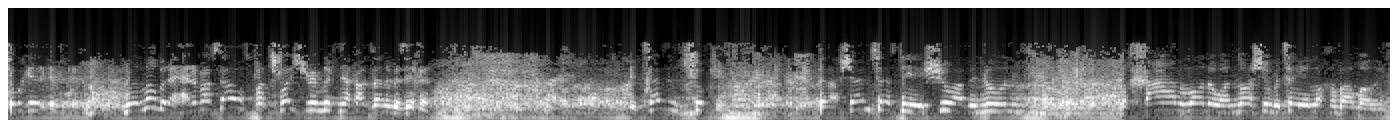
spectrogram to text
So we get, we're a little bit ahead of ourselves, but Shleish Shirim Lifnei Achag Zanim It says in Psukim that Hashem says to Yehoshua ben Nun, B'char lonu anoshim b'tzei elochem ba'amalek.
